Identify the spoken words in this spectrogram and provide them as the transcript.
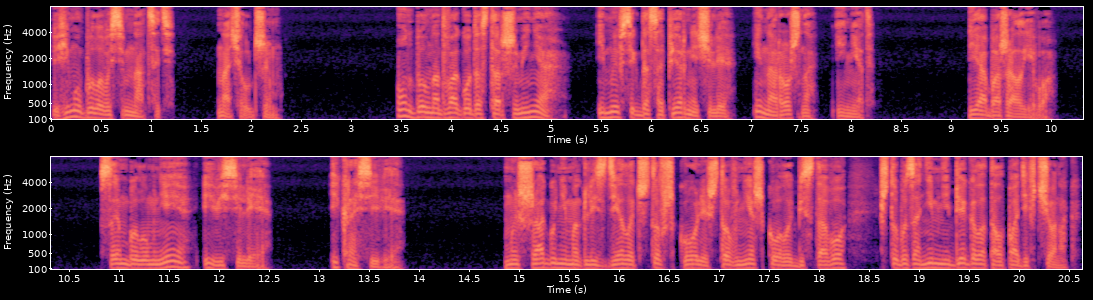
«Ему было восемнадцать», — начал Джим. «Он был на два года старше меня, и мы всегда соперничали, и нарочно, и нет. Я обожал его. Сэм был умнее и веселее, и красивее. Мы шагу не могли сделать, что в школе, что вне школы, без того, чтобы за ним не бегала толпа девчонок.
